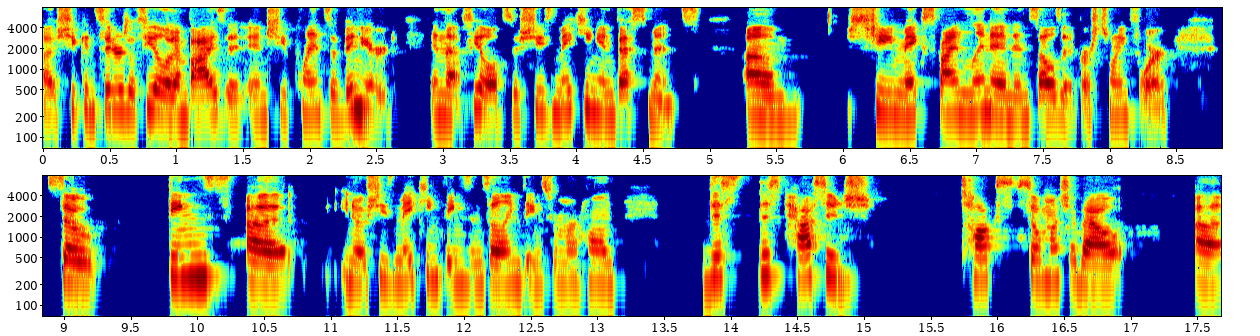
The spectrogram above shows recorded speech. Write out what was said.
uh, she considers a field and buys it and she plants a vineyard in that field. So she's making investments. Um, she makes fine linen and sells it verse 24 so things uh, you know she's making things and selling things from her home. This this passage talks so much about uh,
